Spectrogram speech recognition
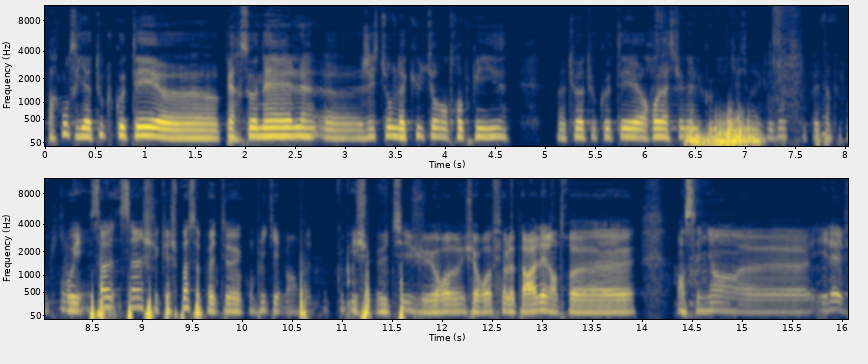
Par contre, il y a tout le côté euh, personnel, euh, gestion de la culture d'entreprise. euh, tu vois tout le côté euh, relationnel, communication avec les autres, qui peut être un peu compliqué. Oui, ça, ça, je cache pas, ça peut être euh, compliqué. Mais en fait, je, tu sais, je re- je refaire le parallèle entre euh, enseignant euh, élève.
